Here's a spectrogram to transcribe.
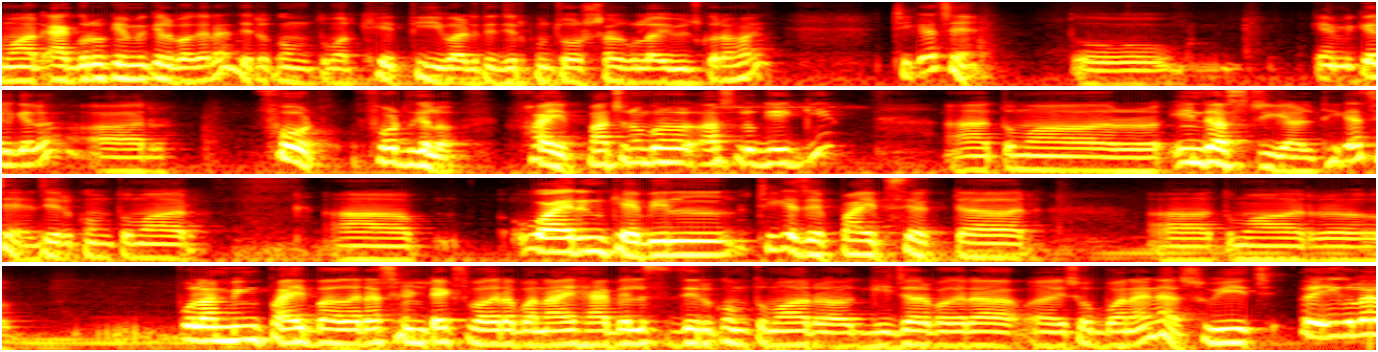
তোমার অ্যাগ্রো কেমিক্যাল বাগেরা যেরকম তোমার খেতি বাড়িতে যেরকম চোর সারগুলো ইউজ করা হয়, ঠিক আছে? তো কেমিক্যাল গেল আর ফোর্থ ফোর্থ গেল ফাইভ পাঁচ নম্বর আসলো গিয়ে কি? তোমার ইন্ডাস্ট্রিয়াল ঠিক আছে? যেরকম তোমার ওয়ার অ্যান্ড কেবিল ঠিক আছে? পাইপ সেক্টর তোমার প্লাম্বিং পাইপ বাগেরা সেন্টেক্স বাগেরা বানায় হ্যাভেলস যেরকম তোমার গিজার বাগেরা এসব বানায় না সুইচ তো এইগুলা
